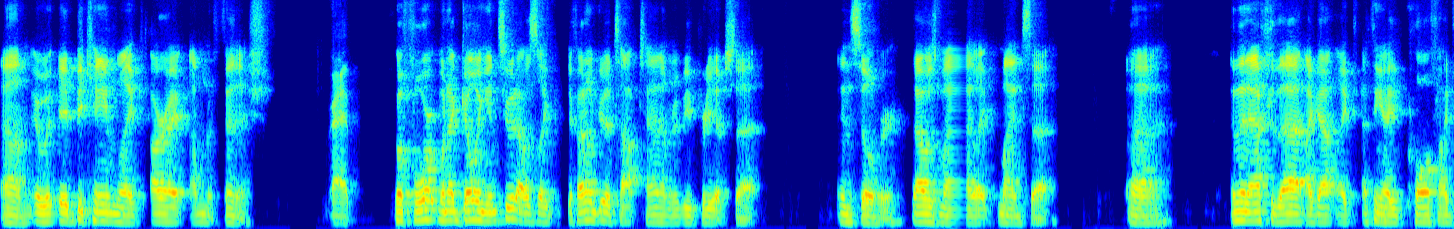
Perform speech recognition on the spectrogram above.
Um, it it became like, all right, I'm gonna finish. Right. Before when I going into it, I was like, if I don't get a top ten, I'm gonna be pretty upset. In silver, that was my like mindset. Uh, and then after that, I got like I think I qualified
